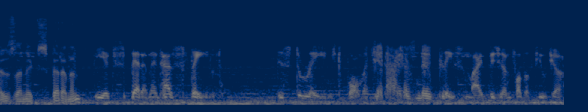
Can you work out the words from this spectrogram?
As an experiment? The experiment has failed. This deranged former Jedi has no place in my vision for the future.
